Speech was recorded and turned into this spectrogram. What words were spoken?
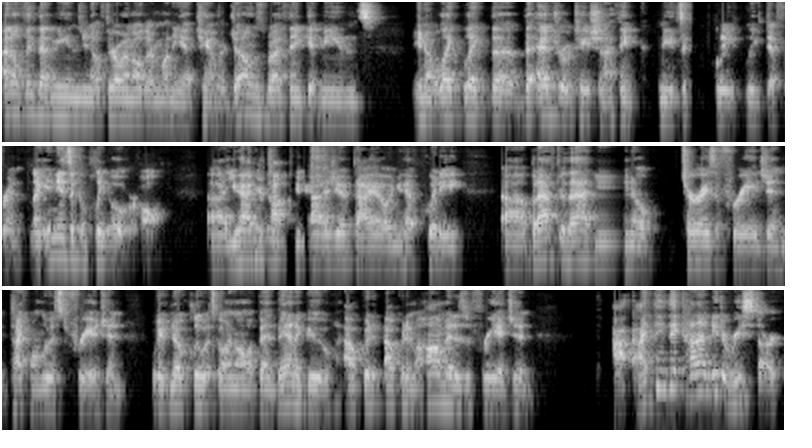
I don't think that means, you know, throwing all their money at Chandler Jones, but I think it means, you know, like like the the edge rotation, I think needs a completely different, like it needs a complete overhaul. Uh, you have your mm-hmm. top two guys, you have Dio and you have Kwity, Uh, but after that, you, you know, Turay's a free agent, Tyquan Lewis is a free agent. We have no clue what's going on with Ben Banogu. Al-Quadin Muhammad is a free agent. I, I think they kind of need a restart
